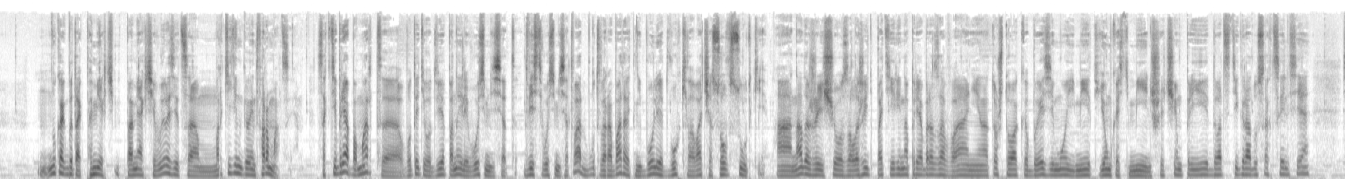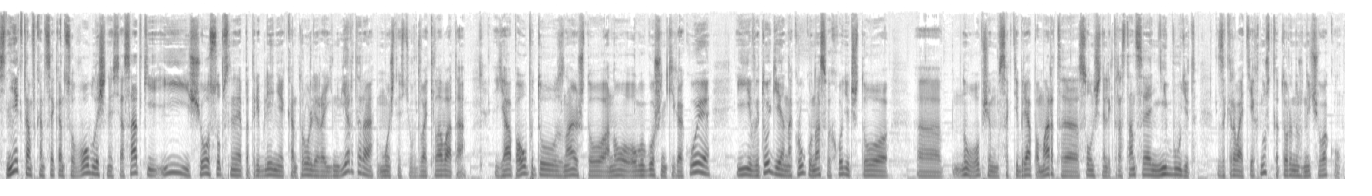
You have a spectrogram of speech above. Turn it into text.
ну как бы так, помягче, помягче выразиться, маркетинговая информация. С октября по март э, вот эти вот две панели 80, 280 ватт будут вырабатывать не более 2 киловатт-часов в сутки. А надо же еще заложить потери на преобразование, на то, что АКБ зимой имеет емкость меньше, чем при 20 градусах Цельсия. Снег там, в конце концов, облачность, осадки и еще собственное потребление контроллера инвертора мощностью в 2 киловатта. Я по опыту знаю, что оно ого-гошеньки какое, и в итоге на круг у нас выходит, что э, ну, в общем, с октября по март э, солнечная электростанция не будет закрывать тех нужд, которые нужны чуваку.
